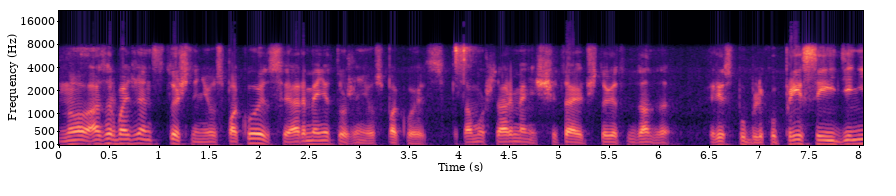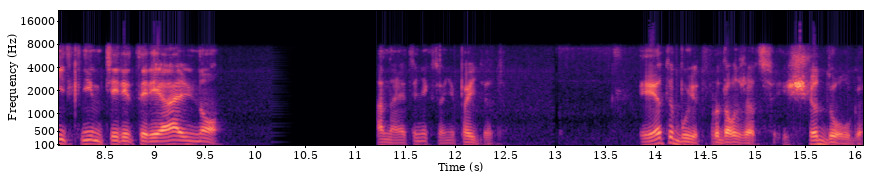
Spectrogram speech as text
Но азербайджанцы точно не успокоятся, и армяне тоже не успокоятся, потому что армяне считают, что эту надо республику присоединить к ним территориально, а на это никто не пойдет. И это будет продолжаться еще долго.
